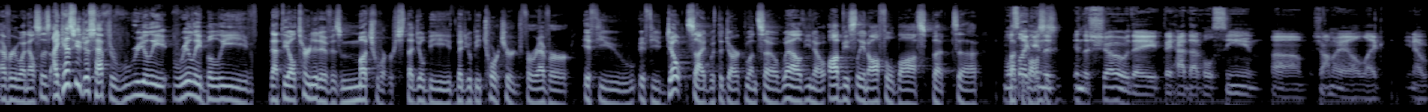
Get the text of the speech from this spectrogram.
everyone else's. I guess you just have to really really believe that the alternative is much worse that you'll be that you'll be tortured forever if you if you don't side with the dark one. So well you know obviously an awful boss but uh well, it's like in the in the show they they had that whole scene um Samael like you know,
